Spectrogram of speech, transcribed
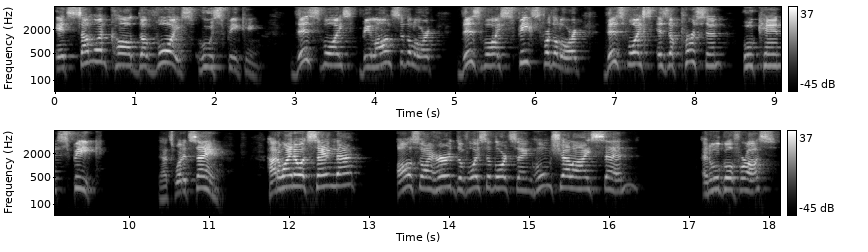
it's someone called the voice who's speaking. This voice belongs to the Lord. This voice speaks for the Lord. This voice is a person who can speak. That's what it's saying. How do I know it's saying that? Also, I heard the voice of the Lord saying, Whom shall I send? And who will go for us?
